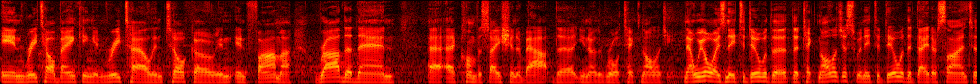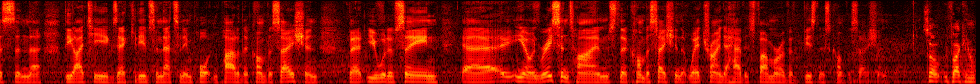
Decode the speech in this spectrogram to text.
in retail banking, in retail, in telco, in, in pharma, rather than a, conversation about the, you know, the raw technology. Now we always need to deal with the, the technologists, we need to deal with the data scientists and the, the IT executives, and that's an important part of the conversation. But you would have seen, uh, you know, in recent times, the conversation that we're trying to have is far more of a business conversation. So if I can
